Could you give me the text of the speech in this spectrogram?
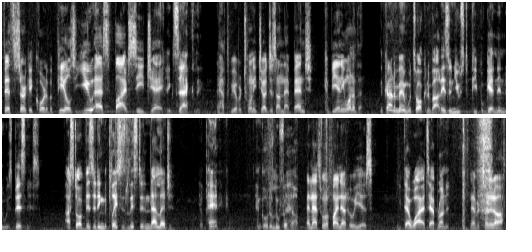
Fifth Circuit Court of Appeals, US 5CJ. Exactly. There have to be over 20 judges on that bench. Could be any one of them. The kind of man we're talking about isn't used to people getting into his business. I start visiting the places listed in that ledger, he'll panic and go to Lou for help. And that's when we'll find out who he is. Keep that wiretap running. Never turn it off.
